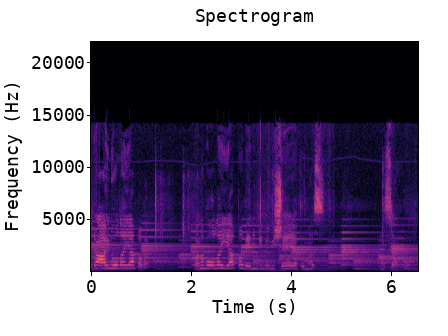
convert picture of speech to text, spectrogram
Bir de aynı olayı yapma bak. Bana bu olayı yapma benim gibi bir şeye yapılmaz. İnsanlar.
